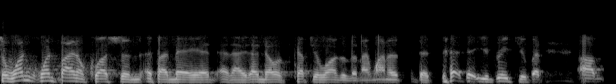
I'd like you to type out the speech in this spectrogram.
So one one final question, if I may, and, and I, I, know I've kept you longer than I wanted that that you agreed to, but um,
